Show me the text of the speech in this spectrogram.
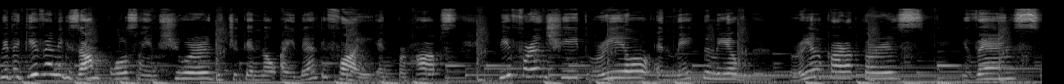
With the given examples, I am sure that you can now identify and perhaps differentiate real and make believe real characters, events,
